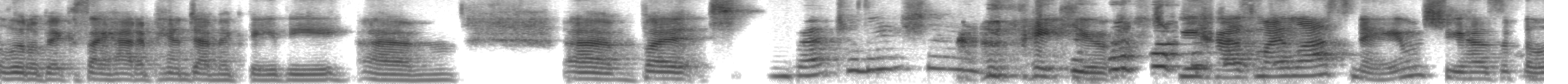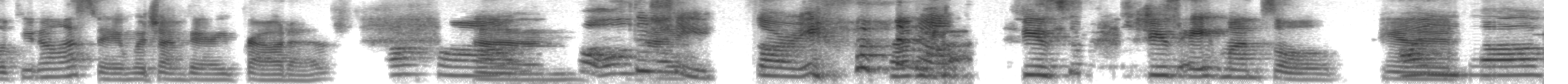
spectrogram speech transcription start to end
a little bit because I had a pandemic baby. Um, uh, but congratulations! thank you. She has my last name. She has a Filipino last name, which I'm very proud of. Uh-huh. Um, How old is I, she? Sorry, she's she's eight months old. And I love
